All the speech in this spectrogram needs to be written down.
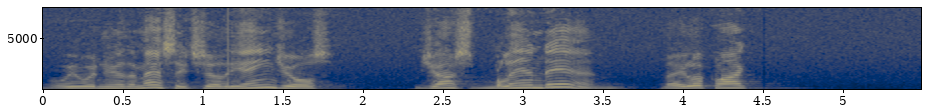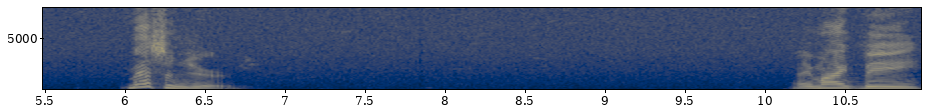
we wouldn't hear the message. So the angels just blend in. They look like messengers. They might be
